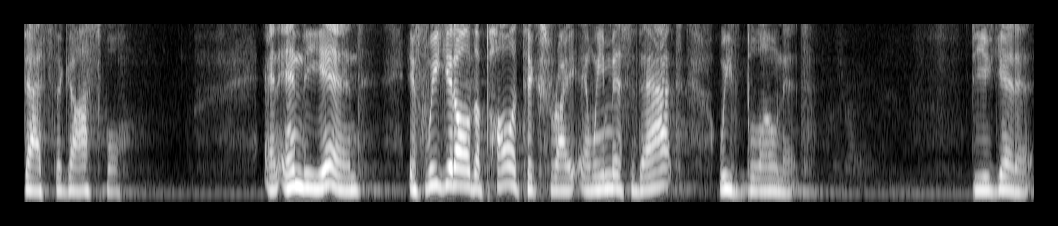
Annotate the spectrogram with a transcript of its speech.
That's the gospel. And in the end, if we get all the politics right and we miss that, we've blown it. Do you get it?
